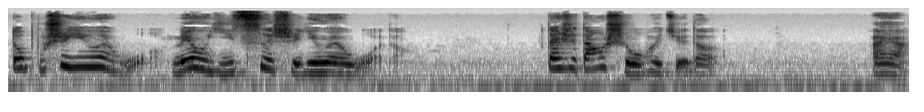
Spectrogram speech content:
都不是因为我，没有一次是因为我的。但是当时我会觉得，哎呀。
